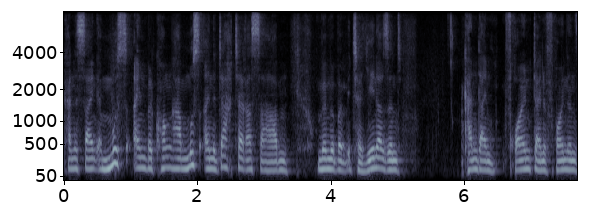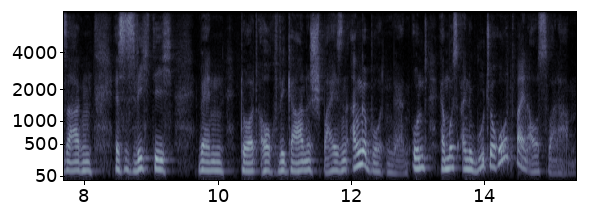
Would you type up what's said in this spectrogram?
kann es sein, er muss einen Balkon haben, muss eine Dachterrasse haben. Und wenn wir beim Italiener sind, kann dein Freund, deine Freundin sagen, es ist wichtig, wenn dort auch vegane Speisen angeboten werden. Und er muss eine gute Rotweinauswahl haben.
